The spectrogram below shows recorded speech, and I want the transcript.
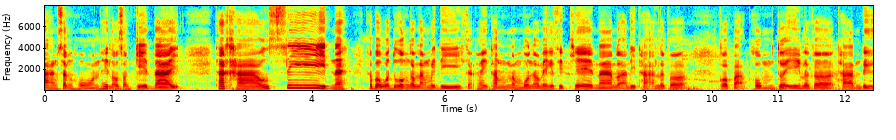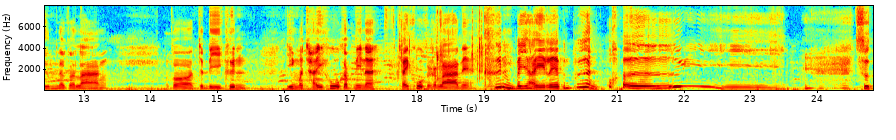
รางสังหรณ์ให้เราสังเกตได้ ถ้าขาวซีดนะเขาบอกว่าดวงกำลังไม่ดีก็ให้ทำน้ำมนต์เอาเมฆสิทธิ์แช่น้ำแล้วอธิษฐานแล้วก็ก็ปะพรมตัวเองแล้วก็ทานดื่มแล้วก็ล้าง แล้วก็จะดีขึ้น ยิ่งมาใช้คู่กับนี่นะ ใช้คู่กับกะลาเนี่ย ขึ้นไปใหญ่เลยเพื่อนๆโอ้โหยสุด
